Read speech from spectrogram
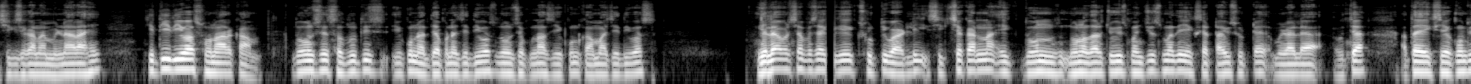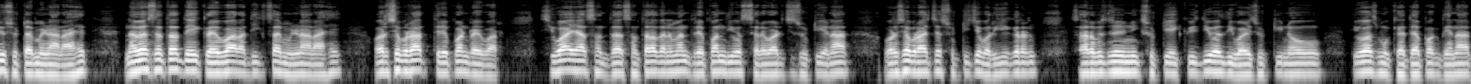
शिक्षकांना मिळणार आहे. किती दिवस होणार काम? दोनशे सदोतीस एकूण अध्यापनाचे दिवस दोनशे पन्नास एकूण कामाचे दिवस. गेल्या वर्षापेक्षा एक सुट्टी वाढली. शिक्षकांना एक दोन दोन हजार चोवीस पंचवीसमध्ये एकशे अठ्ठावीस सुट्ट्या मिळाल्या होत्या. आता एकशे एकोणतीस सुट्ट्या मिळणार आहेत. नव्या सत्रात एक रविवार अधिकचा मिळणार आहे. वर्षभरात त्रेपन्न रविवार. शिवाय ह्या सत सत्रादरम्यान त्रेपन्न दिवस रविवारची सुट्टी येणार. वर्षभराच्या सुट्टीचे वर्गीकरण. सार्वजनिक सुट्टी एकवीस दिवस दिवाळी सुट्टी नऊ दिवस मुख्याध्यापक देणार.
